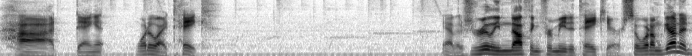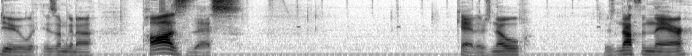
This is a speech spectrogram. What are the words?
Ah, dang it. What do I take? Yeah, there's really nothing for me to take here. So what I'm going to do is I'm going to pause this. Okay, there's no... There's nothing there.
